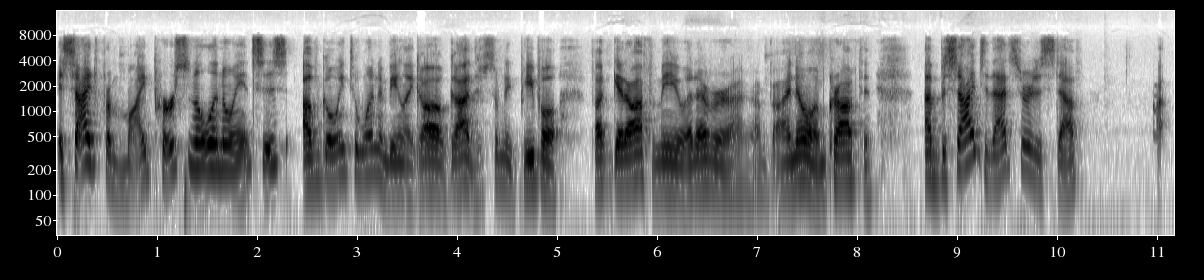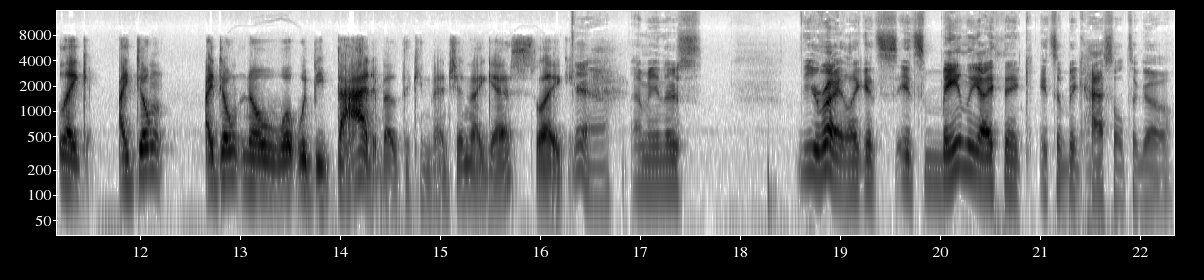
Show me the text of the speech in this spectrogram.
Aside from my personal annoyances of going to one and being like, "Oh God, there's so many people, fuck, get off of me, whatever." I, I know I'm Crofton. Uh, besides that sort of stuff, uh, like I don't, I don't know what would be bad about the convention. I guess, like, Yeah, I mean, there's. You're right. Like it's it's mainly I think it's a big hassle to go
